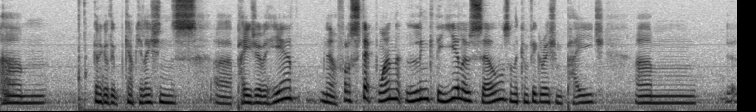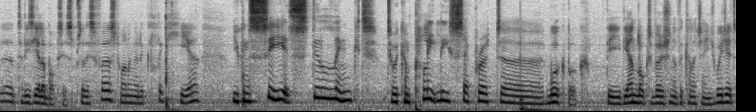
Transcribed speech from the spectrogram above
Um, going to go to the calculations uh, page over here. Now, follow step one, link the yellow cells on the configuration page um, to these yellow boxes. So this first one, I'm going to click here. You can see it's still linked to a completely separate uh, workbook, the, the unlocked version of the color change widget.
